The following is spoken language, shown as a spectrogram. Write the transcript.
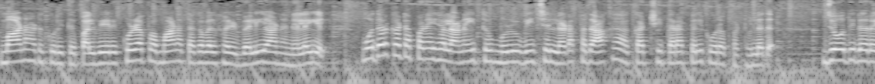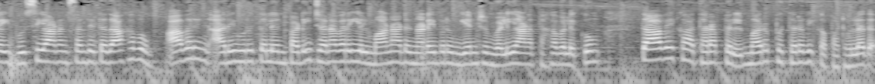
மாநாடு குறித்து பல்வேறு குழப்பமான தகவல்கள் வெளியான நிலையில் முதற்கட்ட பணிகள் அனைத்தும் முழுவீச்சில் நடப்பதாக அக்கட்சி தரப்பில் கூறப்பட்டுள்ளது. ஜோதிடரை புசியானந்த் சந்தித்ததாகவும் அவரின் அறிவுறுத்தலின்படி ஜனவரியில் மாநாடு நடைபெறும் என்றும் வெளியான தகவலுக்கும் தாவேகா தரப்பில் மறுப்பு தெரிவிக்கப்பட்டுள்ளது.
